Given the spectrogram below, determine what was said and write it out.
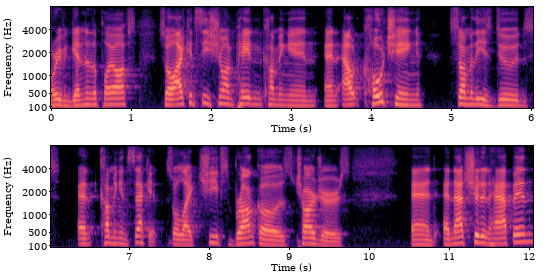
or even get into the playoffs. So I could see Sean Payton coming in and out coaching some of these dudes and coming in second. So like Chiefs, Broncos, Chargers and and that shouldn't happen.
